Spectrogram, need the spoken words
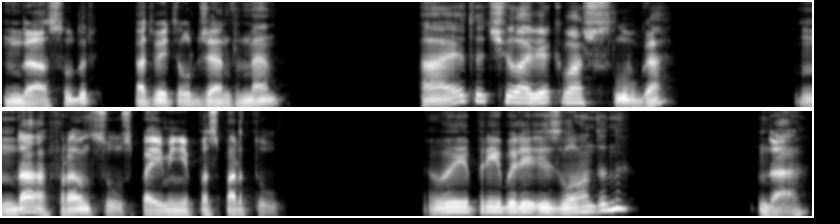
«Да, сударь», — ответил джентльмен. «А этот человек ваш слуга?» «Да, француз по имени Паспорту». «Вы прибыли из Лондона?» «Да».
